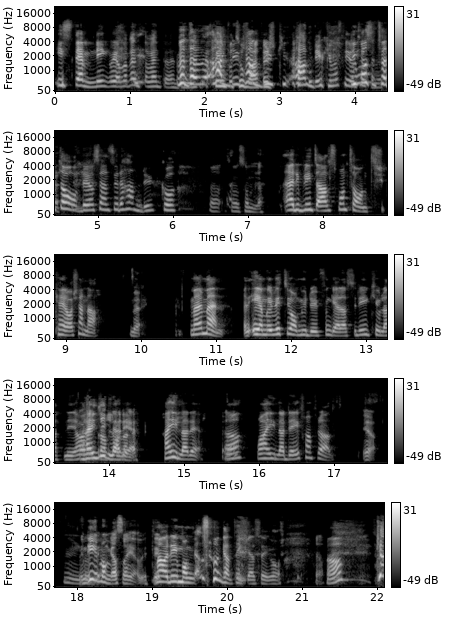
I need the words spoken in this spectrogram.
I stämning och jag bara vänta, vänta, vänta. Vänta, in på handduk, handduk. först. Handduk, måste, Du måste tvätta av dig och sen så är det handduk och. Ja, så somnat. Nej det blir inte alls spontant kan jag känna. Nej. Men men. Emil vet ju om hur du fungerar så det är kul att ni har Han gillar det. Han gillar det. Ja. Ja. Och han gillar dig framförallt. Ja. Mm, Men det är många som gör vet du. Ja det är många som kan tänka sig. Och... Ja. Ja. Kan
